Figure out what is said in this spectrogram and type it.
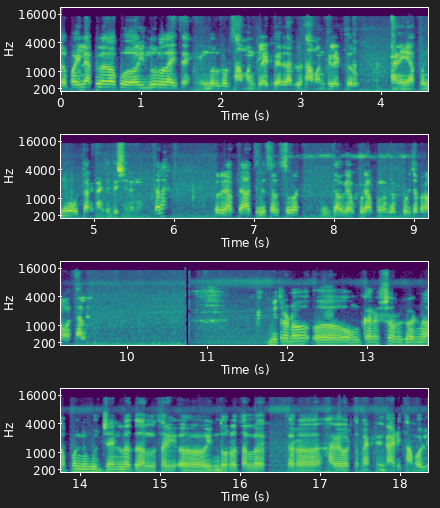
तर पहिले आपल्याला इंदोरला जायचं आहे इंदोरला थोडं सामान कलेक्ट करायचं आपलं सामान कलेक्ट करू. आणि आपण येऊ त्या दिशेने मग. चला तर आपल्या आतील दिवसाला सुरुवात. जाऊया पुढे आपण पुढच्या प्रवासाला. मित्रांनो ओंकारेश्वरकडनं आपण उज्जैनला चाललो सॉरी इंदोरला चाललोय तर हायवेवरती मी गाडी थांबवली.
